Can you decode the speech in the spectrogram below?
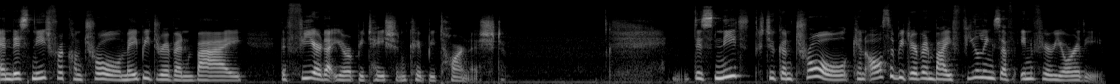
And this need for control may be driven by the fear that your reputation could be tarnished. This need to control can also be driven by feelings of inferiority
